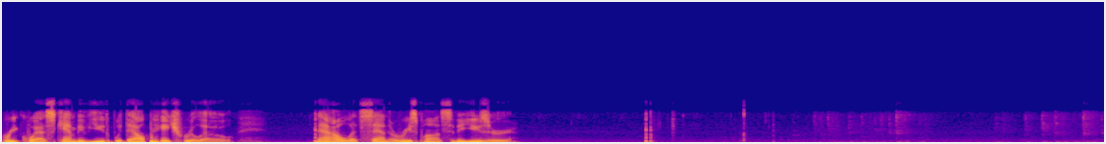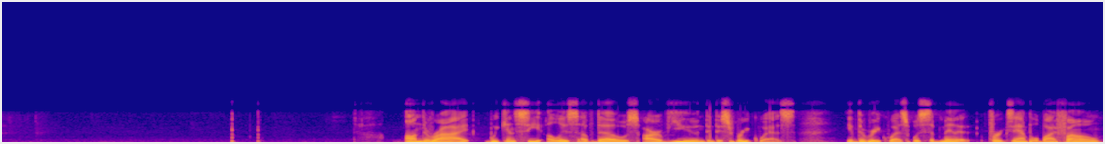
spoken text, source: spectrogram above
Requests can be viewed without page reload. Now let's send a response to the user. On the right, we can see a list of those are viewed in this request. If the request was submitted, for example by phone,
